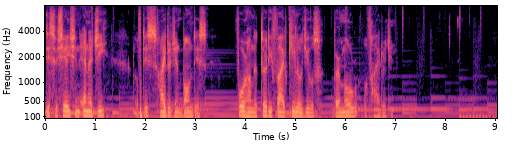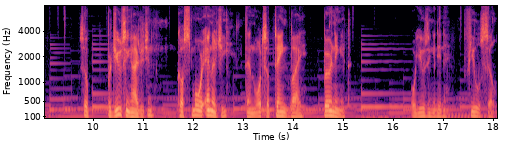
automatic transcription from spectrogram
dissociation energy of this hydrogen bond is 435 kilojoules per mole of hydrogen. So producing hydrogen costs more energy than what's obtained by burning it or using it in a fuel cell.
